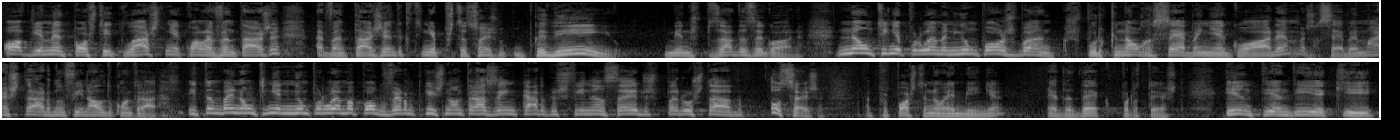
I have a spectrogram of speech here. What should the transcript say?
Obviamente, para os titulares, tinha qual a vantagem? A vantagem de que tinha prestações um bocadinho menos pesadas agora. Não tinha problema nenhum para os bancos, porque não recebem agora, mas recebem mais tarde, no final do contrato. E também não tinha nenhum problema para o governo, porque isto não traz encargos financeiros para o Estado. Ou seja, a proposta não é minha, é da DEC Proteste. Entendi aqui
